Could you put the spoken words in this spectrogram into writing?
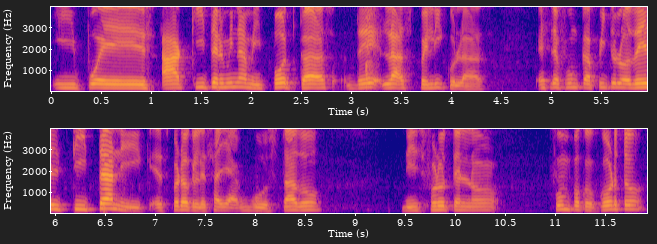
Y pues aquí termina mi podcast de las películas. Este fue un capítulo del Titanic. Espero que les haya gustado. Disfrútenlo. Fue un poco corto.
